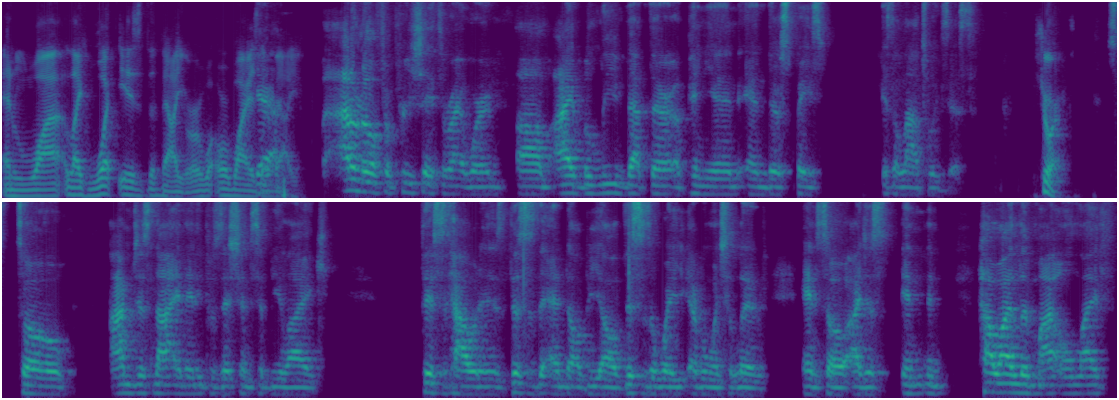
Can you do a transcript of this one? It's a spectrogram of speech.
and why like what is the value or or why is yeah. there value? I don't know if appreciate the right word. Um, I believe that their opinion and their space is allowed to exist. Sure. So I'm just not in any position to be like, this is how it is. This is the end all be all. This is the way everyone should live. And so I just, in how I live my own life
